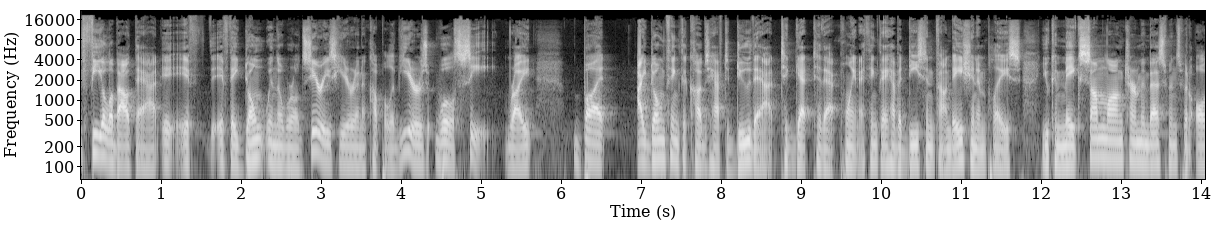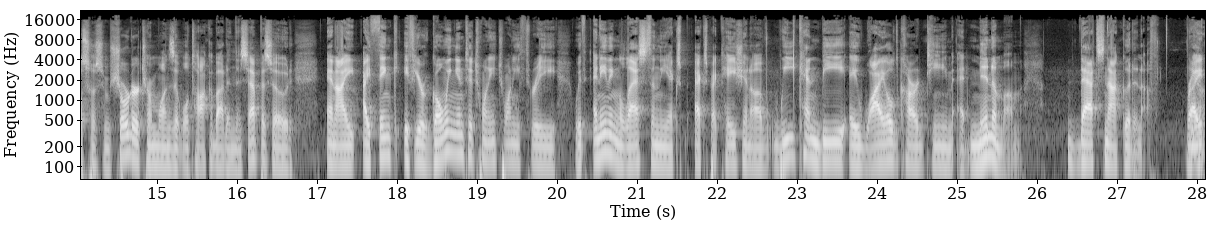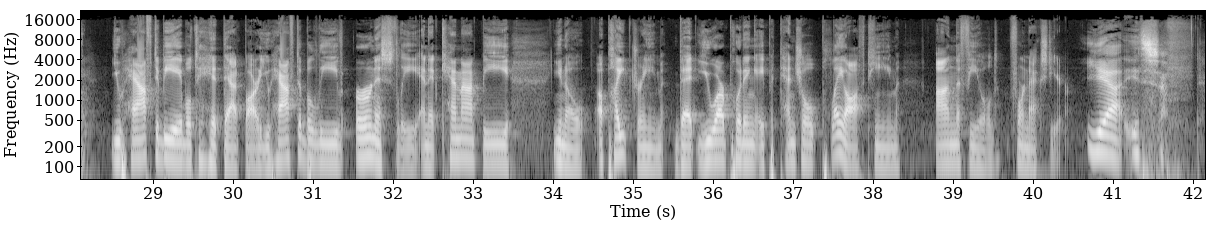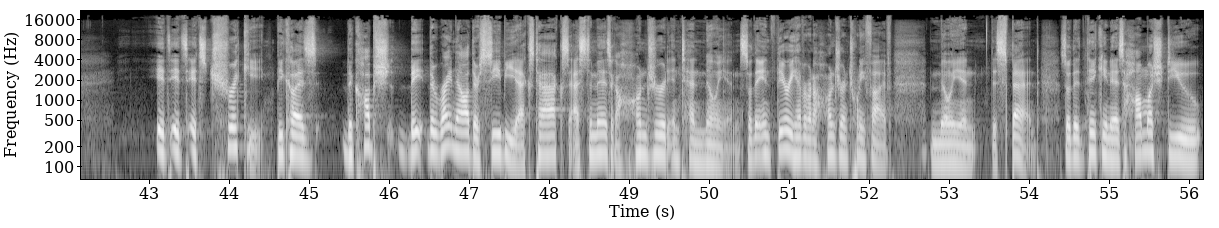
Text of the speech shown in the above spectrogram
feel about that if if they don't win the World Series here in a couple of years, we'll see, right? But I don't think the Cubs have to do that to get to that point. I think they have a decent foundation in place. You can make some long term investments, but also some shorter term ones that we'll talk about in this episode. And I, I think if you're going into 2023 with anything less than the ex- expectation of we can be a wild card team at minimum, that's not good enough, right? Yeah. You have to be able to hit that bar. You have to believe earnestly, and it cannot be you know, a pipe dream that you are putting a potential playoff team on the field for next year. Yeah, it's it, it's it's tricky because the Cubs they they right now their CBX tax estimate is like 110 million. So they in theory have around 125 million to spend. So the thinking is how much do you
